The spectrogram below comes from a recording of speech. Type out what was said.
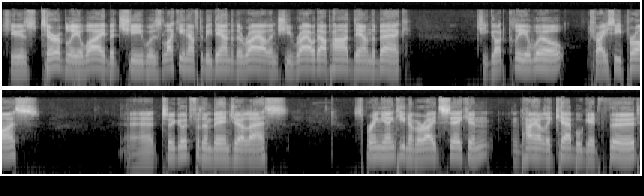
She was terribly away, but she was lucky enough to be down to the rail, and she railed up hard down the back. She got clear well. Tracy Price, uh, too good for them, Banjo Lass. Spring Yankee number eight second, and Haley Cab will get third.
